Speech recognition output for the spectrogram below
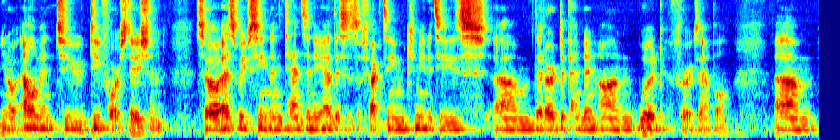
you know element to deforestation. So as we've seen in Tanzania, this is affecting communities um, that are dependent on wood, for example. Um,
